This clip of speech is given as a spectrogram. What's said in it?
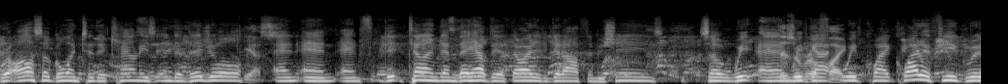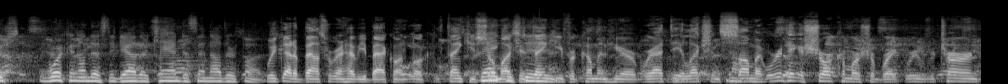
We're also going to the counties individual Yes. and and and get, telling them they have the authority to get off the machines. So we and we've got fight. we've quite quite a few groups working on this together. Candace and other folks. We've got to bounce. We're going to have you back on. Look, thank you so Thank you, much, and thank you for coming here. We're at the election summit. We're going to take a short commercial break. We return.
